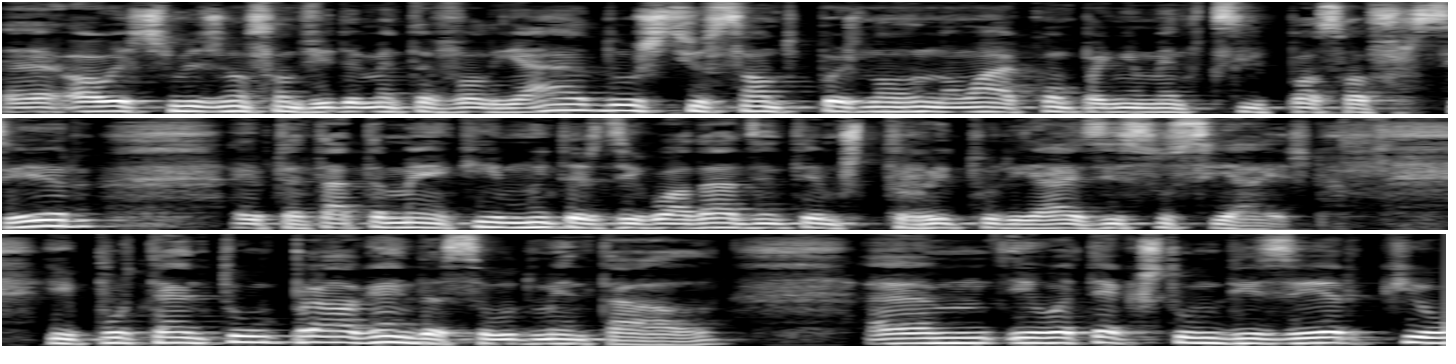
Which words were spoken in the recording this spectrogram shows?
uh, ou estes medios não são devidamente avaliados, se o são, depois não, não há acompanhamento que se lhe possa oferecer, e, portanto, há também aqui muitas desigualdades em termos territoriais e sociais. E, portanto, para alguém da saúde mental, hum, eu até costumo dizer que o,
